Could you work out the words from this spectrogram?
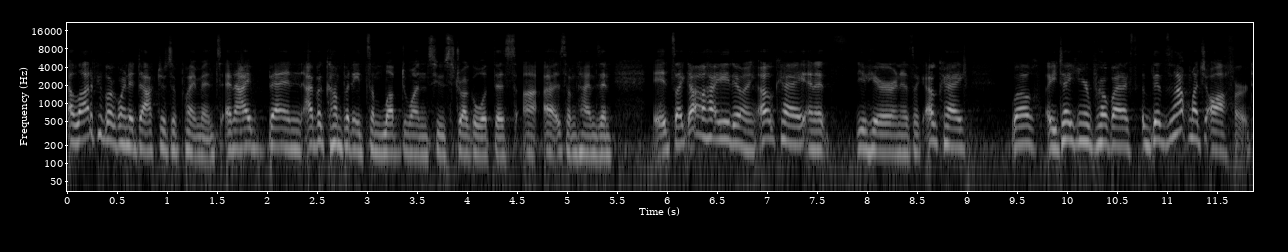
a lot of people are going to doctor's appointments, and I've been I've accompanied some loved ones who struggle with this uh, uh, sometimes, and it's like, oh, how are you doing? Okay, and it's you hear, and it's like, okay, well, are you taking your probiotics? There's not much offered.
